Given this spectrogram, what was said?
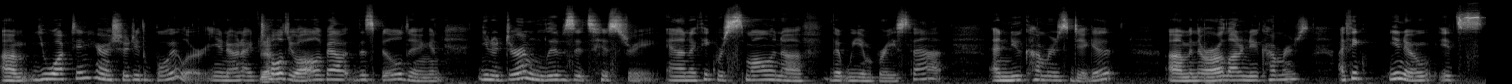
Um, you walked in here, I showed you the boiler, you know, and I Yeah. told you all about this building. And, you know, Durham lives its history. And I think we're small enough that we embrace that, and newcomers dig it. Um, and there are a lot of newcomers. I think, you know, it's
